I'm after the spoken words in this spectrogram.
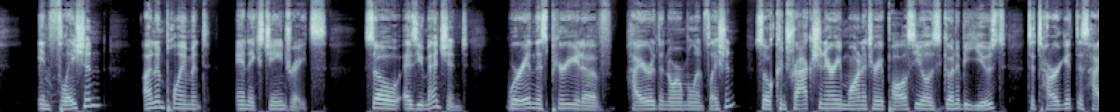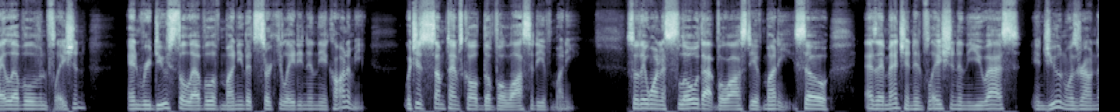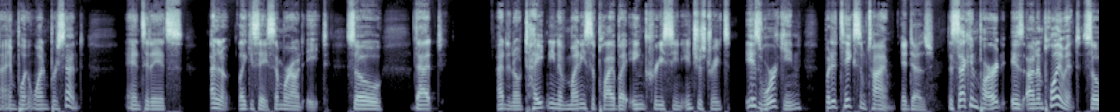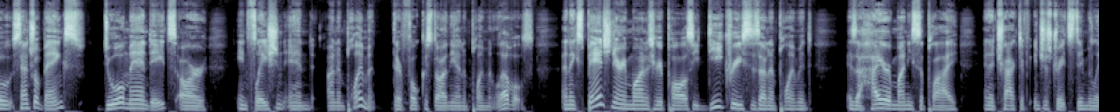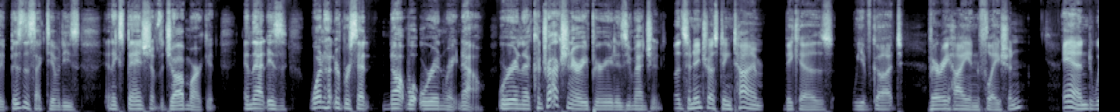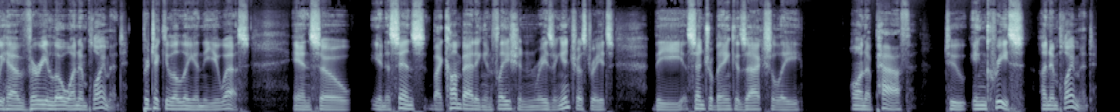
inflation, unemployment, and exchange rates. So, as you mentioned, we're in this period of higher than normal inflation. So, contractionary monetary policy is going to be used to target this high level of inflation and reduce the level of money that's circulating in the economy, which is sometimes called the velocity of money. So, they want to slow that velocity of money. So, as I mentioned, inflation in the US in June was around 9.1%. And today it's, I don't know, like you say, somewhere around 8. So, that I don't know, tightening of money supply by increasing interest rates is working, but it takes some time. It does. The second part is unemployment. So central banks' dual mandates are inflation and unemployment. They're focused on the unemployment levels. An expansionary monetary policy decreases unemployment as a higher money supply and attractive interest rates stimulate business activities and expansion of the job market. And that is 100% not what we're in right now we're in a contractionary period, as you mentioned. It's an interesting time because we've got very high inflation and we have very low unemployment, particularly in the US. And so, in a sense, by combating inflation and raising interest rates, the central bank is actually on a path to increase unemployment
